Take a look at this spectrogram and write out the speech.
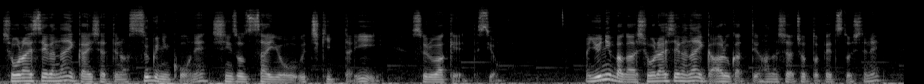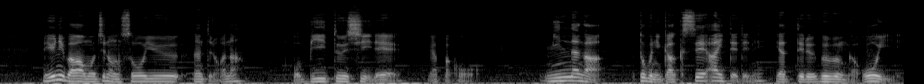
将来性がない会社っていうのはすぐにこうね新卒採用を打ち切ったりするわけですよ。ユニバが将来性がないかあるかっていう話はちょっと別としてね。ユニバはもちろんそういう何ていうのかな。こう B2C でやっぱこうみんなが特に学生相手でねやってる部分が多い、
